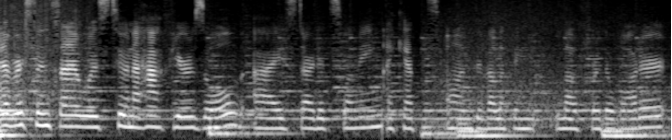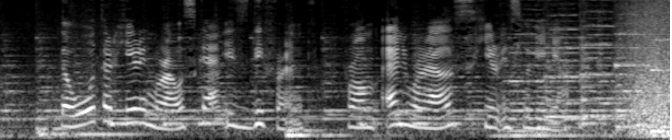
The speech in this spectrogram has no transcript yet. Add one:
Ever since I was two and a half years old, I started swimming. I kept on developing love for the water. The water here in Moravske is different from anywhere else here in Slovenia.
